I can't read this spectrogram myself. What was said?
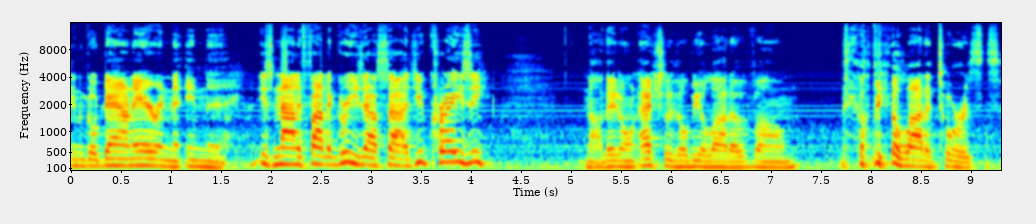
Gonna go down there in the in the it's 95 degrees outside. You crazy? No, they don't. Actually, there'll be a lot of um, there'll be a lot of tourists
